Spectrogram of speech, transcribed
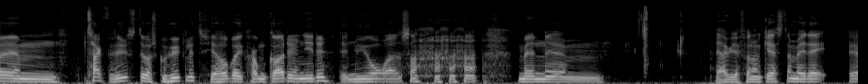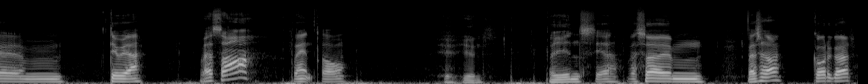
øhm, tak for det. Det var sgu hyggeligt. Jeg håber, I kom godt ind i det. Det er nye år, altså. Men øhm, ja, vi har fået nogle gæster med i dag. Øhm, det er jo jer, Hvad så? Brent og, Jens. og Jens. Ja. Hvad så? Øhm, hvad så? Går det godt?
